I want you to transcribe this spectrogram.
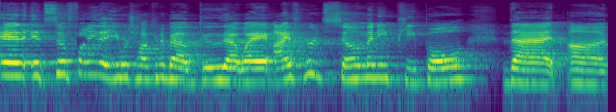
And it's so funny that you were talking about goo that way. I've heard so many people that um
